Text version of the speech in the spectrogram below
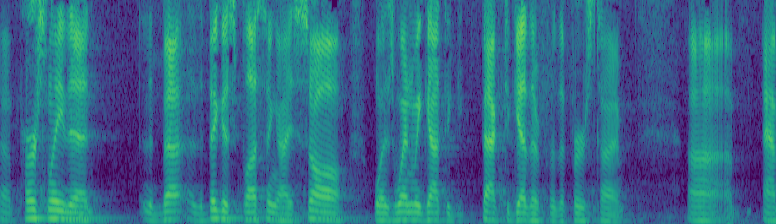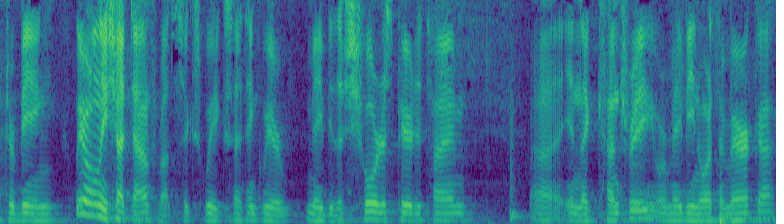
uh, personally that the, be- the biggest blessing I saw was when we got to back together for the first time. Uh, after being, we were only shut down for about six weeks. I think we were maybe the shortest period of time uh, in the country or maybe North America.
